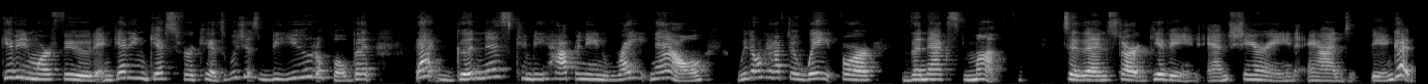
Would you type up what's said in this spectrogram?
giving more food and getting gifts for kids, which is beautiful. But that goodness can be happening right now. We don't have to wait for the next month to then start giving and sharing and being good.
